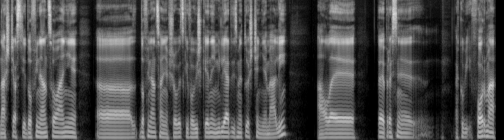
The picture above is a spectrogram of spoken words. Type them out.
našťastie dofinancovanie dofinancovanie všeobecky vo výške 1 miliardy sme tu ešte nemali, ale to je presne akoby forma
